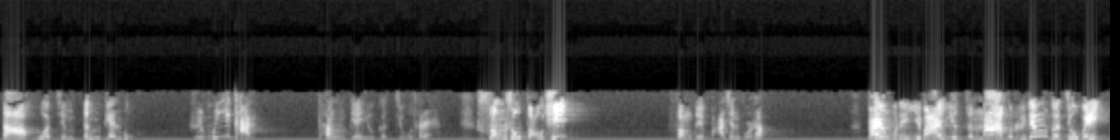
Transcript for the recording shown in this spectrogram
大火将灯点着。举目一看，旁边有个酒台，双手抱起，放在八仙桌上。搬过来一把椅子，拿过来两个酒杯，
